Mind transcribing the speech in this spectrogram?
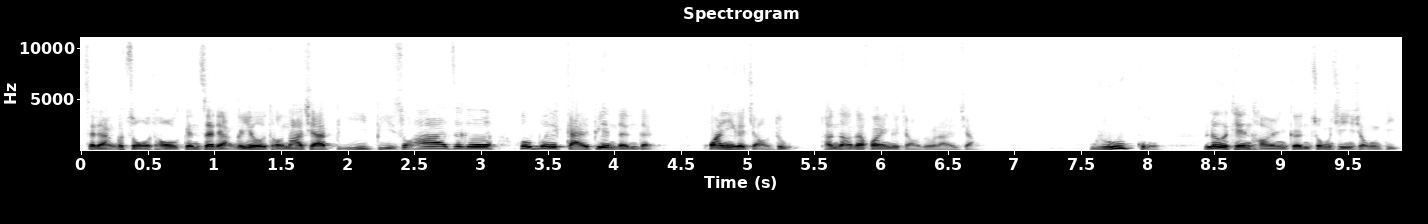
这两个左头跟这两个右头拿起来比一比，说啊，这个会不会改变等等。换一个角度，团长再换一个角度来讲，如果乐天桃园跟中心兄弟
